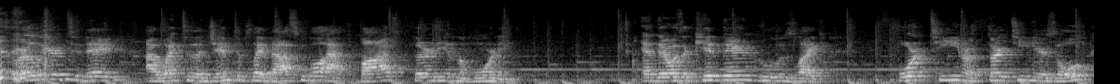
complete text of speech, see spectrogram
earlier today I went to the gym to play basketball at 5:30 in the morning, and there was a kid there who was like 14 or 13 years old,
